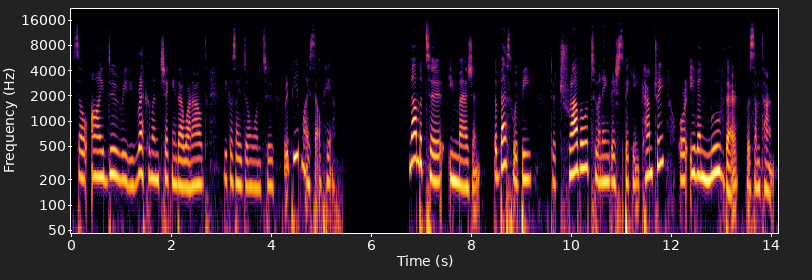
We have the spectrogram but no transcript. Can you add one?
so I do really recommend checking that one out because I don't want to repeat myself here. Number 2, immersion. The best would be to travel to an English speaking country or even move there for some time.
